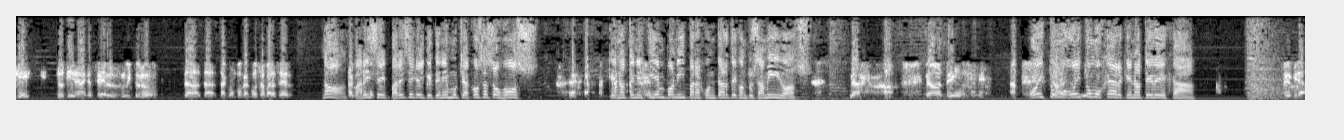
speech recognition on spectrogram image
que no tiene nada que hacer, Rubito, ¿no? Está, está, está con poca cosa para hacer. No, parece, parece que el que tenés muchas cosas sos vos. Que no tenés tiempo ni para juntarte con tus amigos. No, no, tengo... O es tu, o es tu mujer que no te deja. Eh, Mira,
